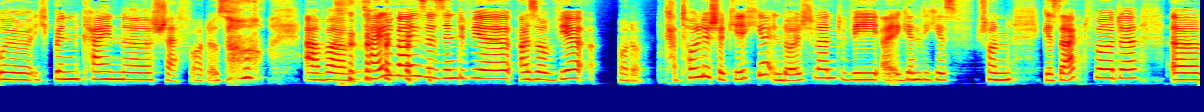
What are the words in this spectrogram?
äh, ich bin kein äh, Chef oder so, aber teilweise sind wir, also wir oder katholische Kirche in Deutschland, wie eigentlich es schon gesagt wurde, äh,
